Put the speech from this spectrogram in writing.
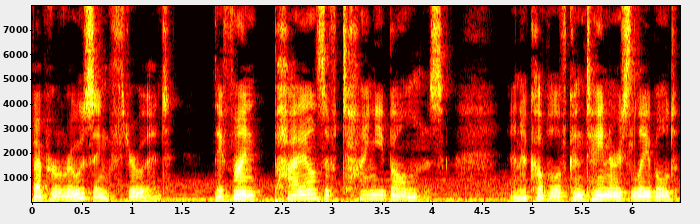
By perusing through it, they find piles of tiny bones and a couple of containers labeled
